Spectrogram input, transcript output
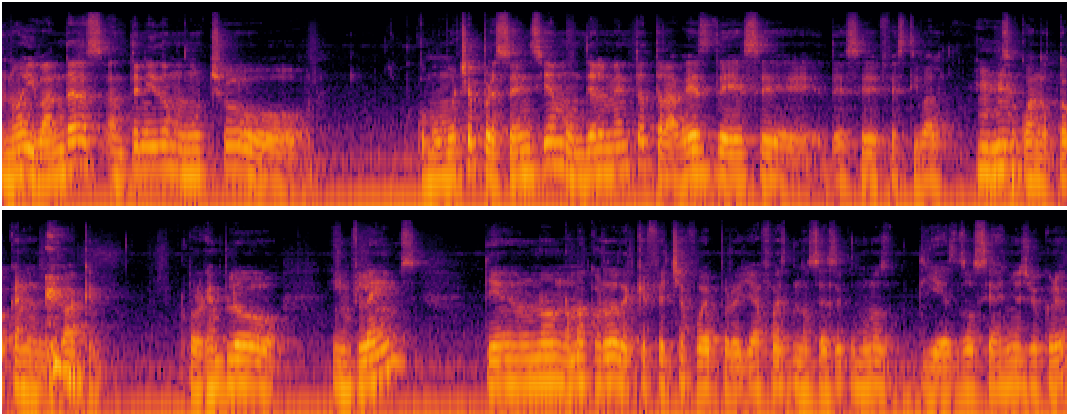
No, y bandas han tenido mucho. Como mucha presencia mundialmente a través de ese, de ese festival. O sea, cuando tocan en el Wacken. Por ejemplo, In Flames tienen uno, no me acuerdo de qué fecha fue, pero ya fue, no sé, hace como unos 10, 12 años, yo creo.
